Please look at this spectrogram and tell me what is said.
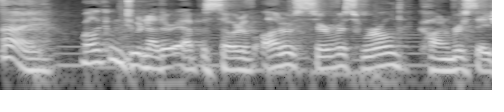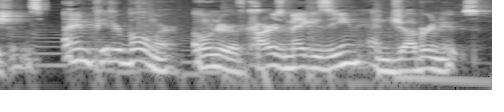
Hi, welcome to another episode of Auto Service World Conversations. I'm Peter Bulmer, owner of Cars Magazine and Jobber News.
